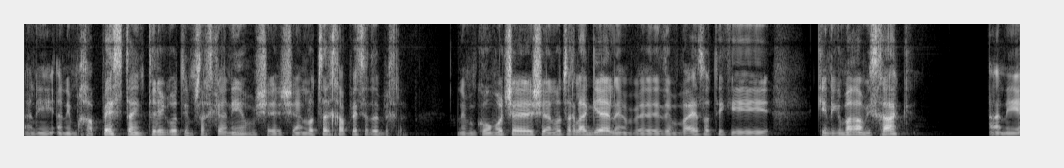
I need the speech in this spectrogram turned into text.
אני, אני מחפש את האינטריגות עם שחקנים ש, שאני לא צריך לחפש את זה בכלל. אני במקומות ש, שאני לא צריך להגיע אליהם, וזה מבאס אותי כי, כי נגמר המשחק, אני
